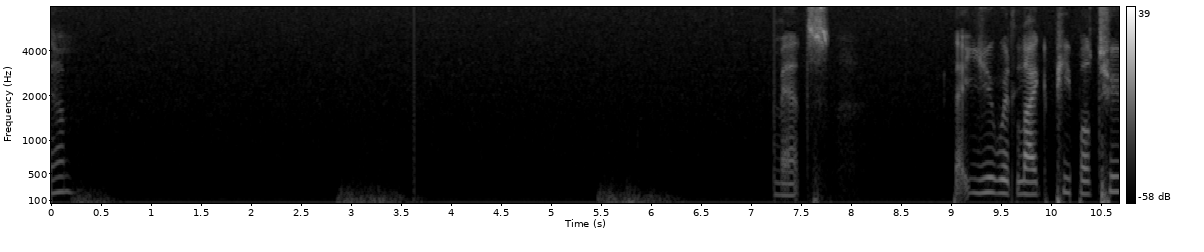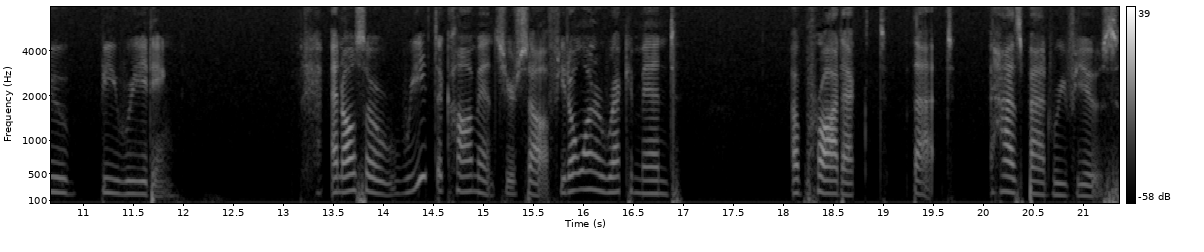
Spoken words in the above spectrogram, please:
them. That you would like people to be reading. And also read the comments yourself. You don't want to recommend a product that has bad reviews.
